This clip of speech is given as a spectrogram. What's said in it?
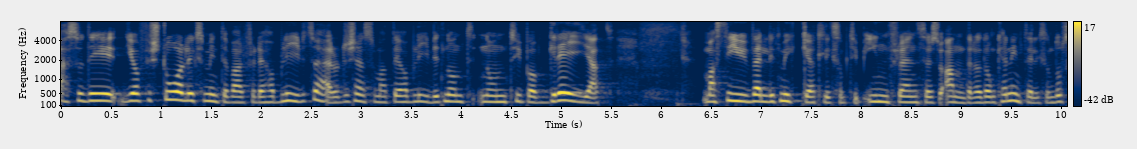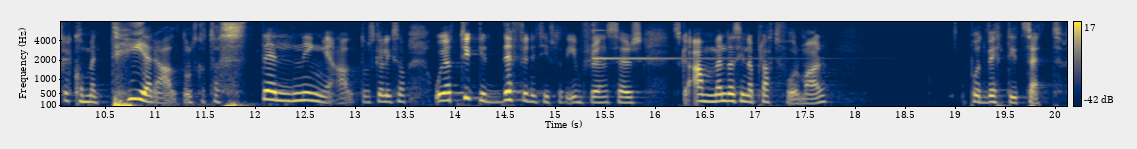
Alltså det, jag förstår liksom inte varför det har blivit så här och det känns som att det har blivit någon, någon typ av grej att man ser ju väldigt mycket att liksom typ influencers och andra, de kan inte liksom, de ska kommentera allt, de ska ta ställning i allt. De ska liksom, och jag tycker definitivt att influencers ska använda sina plattformar på ett vettigt sätt.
